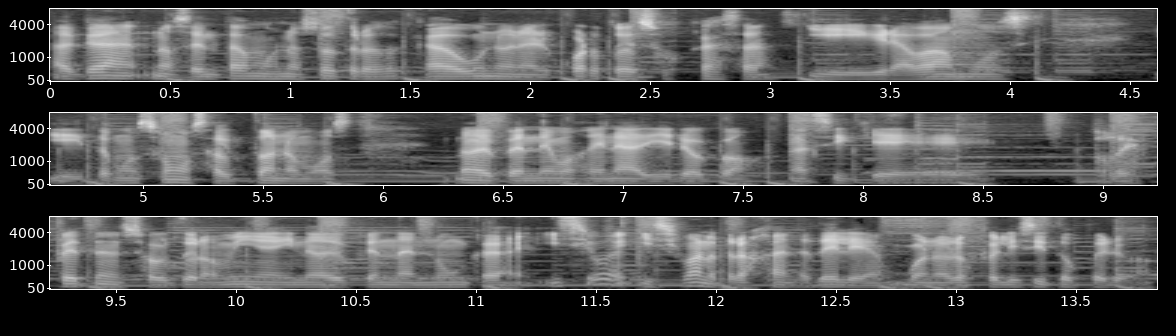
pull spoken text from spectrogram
Acá nos sentamos nosotros, cada uno en el cuarto de sus casas, y grabamos y somos autónomos. No dependemos de nadie, loco. Así que respeten su autonomía y no dependan nunca. Y si, y si van a trabajar en la tele, bueno, los felicito, pero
